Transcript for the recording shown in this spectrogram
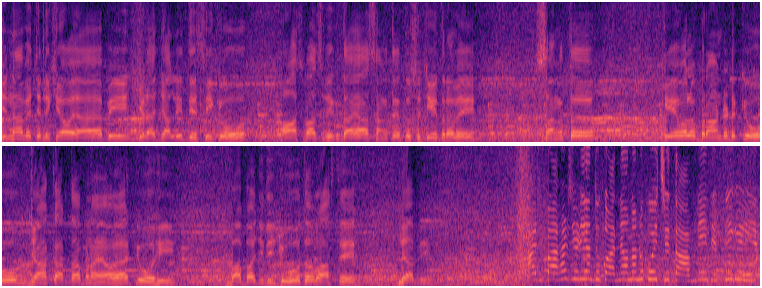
ਜਿਨ੍ਹਾਂ ਵਿੱਚ ਲਿਖਿਆ ਹੋਇਆ ਹੈ ਵੀ ਜਿਹੜਾ ਜਾਲੀ ਦੇਸੀ ਘਿਓ ਆਸ-ਪਾਸ ਵਿਕਦਾ ਆ, ਸੰਗਤ ਇਹ ਸੁਚੇਤ ਰਵੇ। ਸੰਗਤ ਕੇਵਲ ਬ੍ਰਾਂਡਡ ਘਿਓ ਜਾਂ ਘਰ ਦਾ ਬਣਾਇਆ ਹੋਇਆ ਘਿਓ ਹੀ ਬਾਬਾ ਜੀ ਦੀ ਜੋਤ ਵਾਸਤੇ ਲਿਆਵੇ। ਅੱਜ ਬਾਹਰ ਜਿਹੜੀਆਂ ਦੁਕਾਨਾਂ ਉਹਨਾਂ ਨੂੰ ਕੋਈ ਚੇਤਾਵਨੀ ਦਿੱਤੀ ਗਈ ਹੈ?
